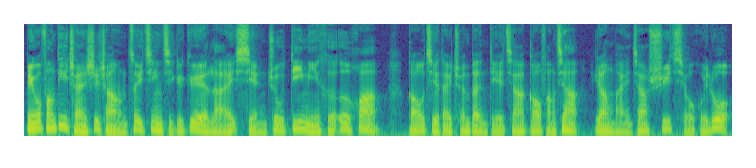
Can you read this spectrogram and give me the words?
美国房地产市场最近几个月来显著低迷和恶化，高借贷成本叠加高房价，让买家需求回落。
